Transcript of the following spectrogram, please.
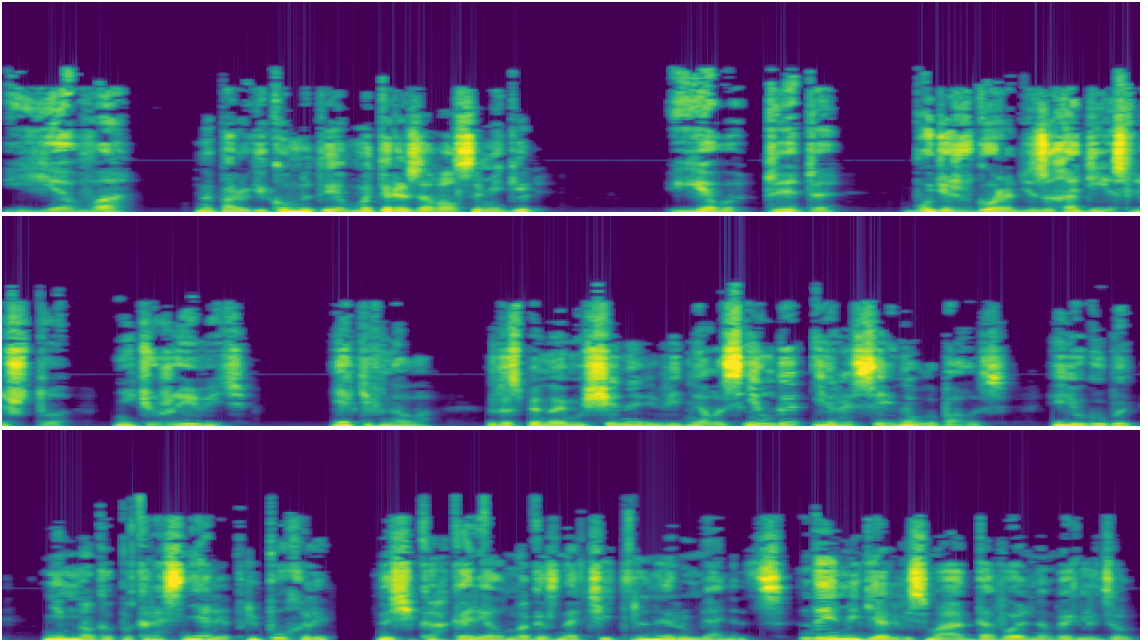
«Ева?» На пороге комнаты материализовался Мигель. «Ева, ты это... Будешь в городе, заходи, если что. Не чужие ведь». Я кивнула. За спиной мужчины виднелась Илга и рассеянно улыбалась. Ее губы немного покраснели, припухли, На щеках горел многозначительный румянец, да и Мигель весьма довольно выглядел.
